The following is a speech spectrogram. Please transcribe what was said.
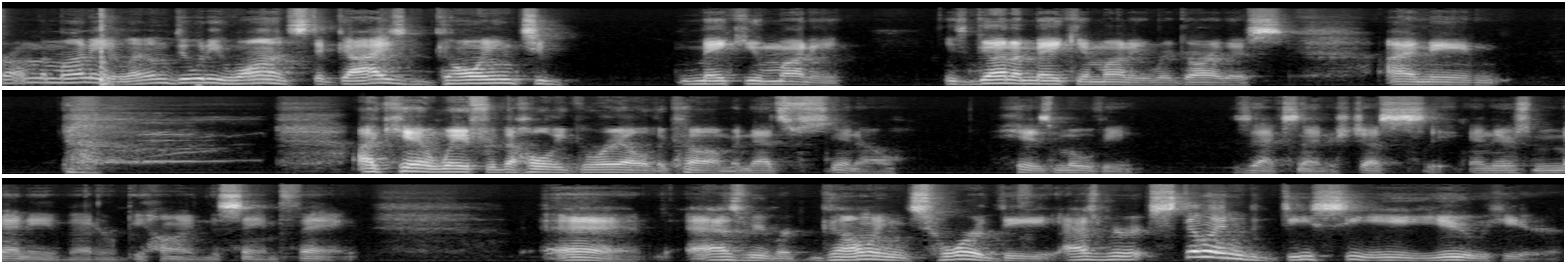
throw him the money. Let him do what he wants. The guy's going to make you money. He's to make you money regardless. I mean, I can't wait for the Holy Grail to come, and that's you know his movie, Zack Snyder's Justice League, and there's many that are behind the same thing. And as we were going toward the, as we are still in the DCEU here,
